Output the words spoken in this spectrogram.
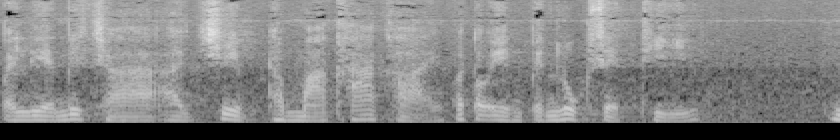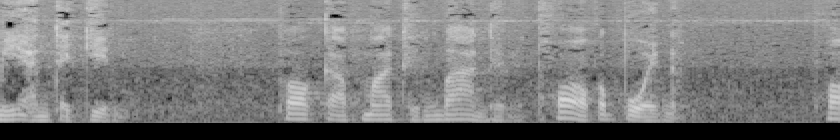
ไปเรียนวิชาอาชีพทำมาค้าขายเพราะตัวเองเป็นลูกเศรษฐี มีอันจะกินพอกลับมาถึงบ้านเนี่ยพ่อก็ป่วยหนัก พ่อ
